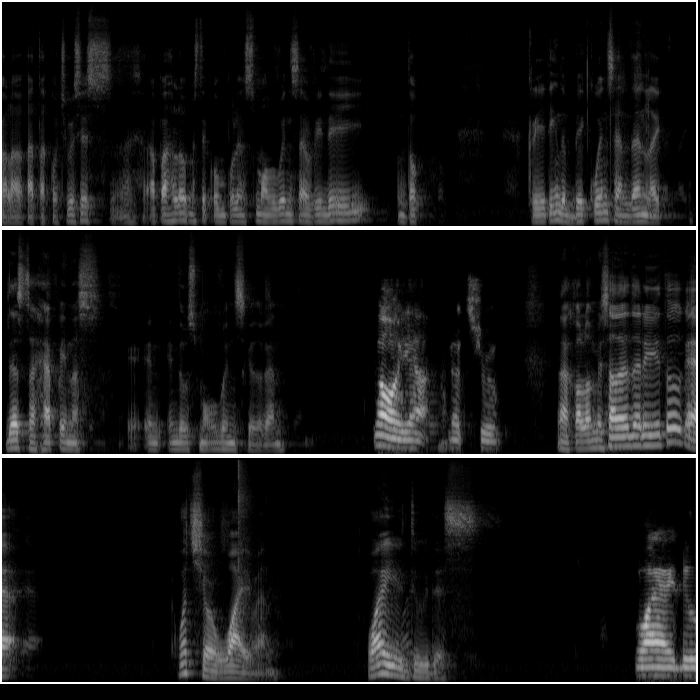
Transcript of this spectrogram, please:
kalau kata coach gue sih apa lo mesti kumpulin small wins every day untuk creating the big wins and then like that's the happiness in in those small wins gitu kan. Oh yeah, that's true. Nah kalau misalnya dari itu kayak what's your why man? Why you do this? Why I do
